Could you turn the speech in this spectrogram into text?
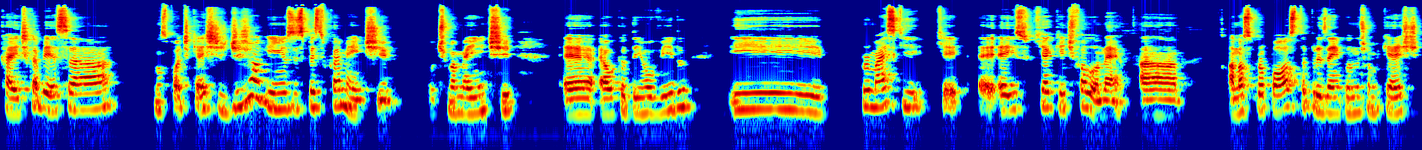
caí de cabeça nos podcasts de joguinhos especificamente. Ultimamente é, é o que eu tenho ouvido. E por mais que, que é, é, isso que a Kate falou, né? A, a nossa proposta, por exemplo, no Showmecast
